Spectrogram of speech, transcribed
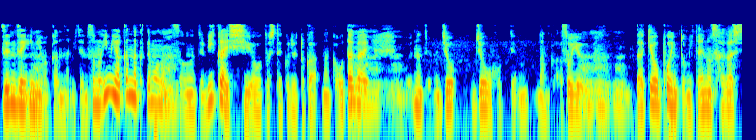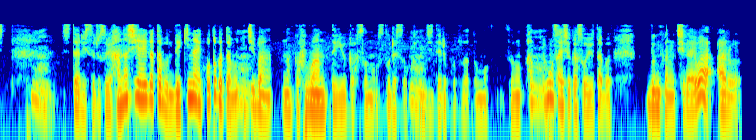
全然意味わかんないみたいな。その意味わかんなくても、なんかそう、なんていうの理解しようとしてくれるとか、なんかお互い、なんていうの、情情報っていうの？なんかそういううんうん妥協ポイントみたいのを探しうん。したりする、そういう話し合いが多分できないことが多分うん一番なんか不安っていうか、そのストレスを感じてることだと思う。そのカップルも最初からそういう多分文化の違いはある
